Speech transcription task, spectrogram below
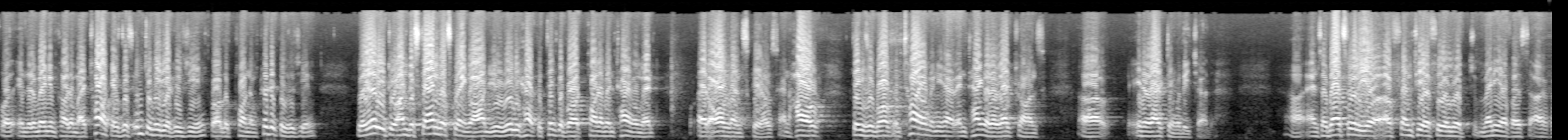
for, in the remaining part of my talk, is this intermediate regime called the quantum critical regime, where really to understand what's going on, you really have to think about quantum entanglement at all length scales and how things evolve in time and you have entangled electrons uh, interacting with each other. Uh, and so that's really a, a, frontier field which many of us are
